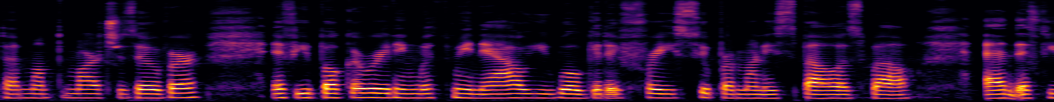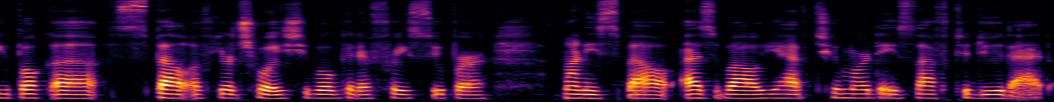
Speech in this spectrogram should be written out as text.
the month of March is over. If you book a reading with me now, you will get a free super money spell as well. And if you book a spell of your choice, you will get a free super money spell as well. You have two more days left to do that.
